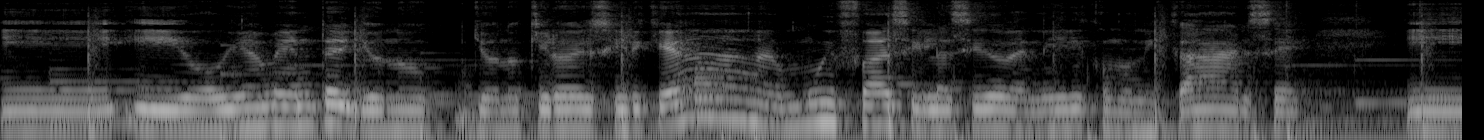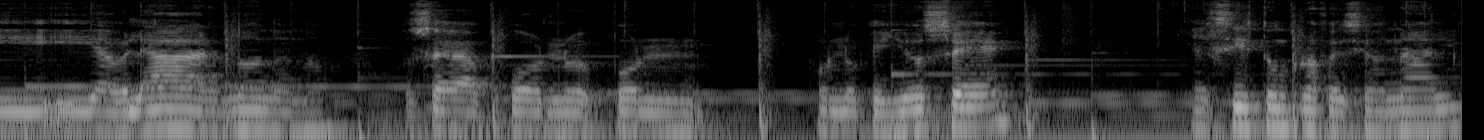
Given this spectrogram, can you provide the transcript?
Y, obviamente yo no, yo no quiero decir que ah, muy fácil ha sido venir y comunicarse y, hablar, no, no, no. O sea, por por, por lo que yo sé, existe un profesional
